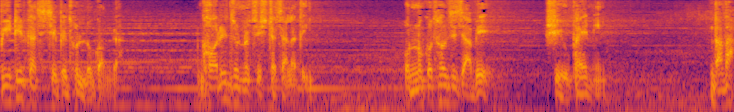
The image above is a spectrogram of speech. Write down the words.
পেটের কাছে চেপে ধরল গঙ্গা। ঘরের জন্য চেষ্টা চালাতেই। অন্য কোথাও যে যাবে, সে উপায় নেই। দাদা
